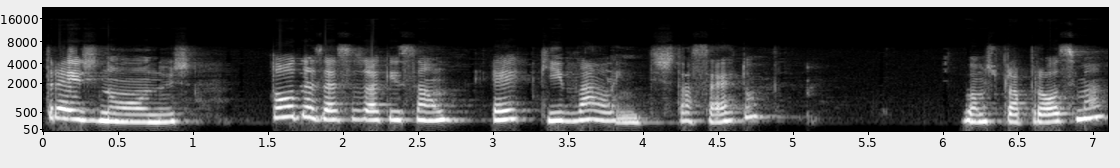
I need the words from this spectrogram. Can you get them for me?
3 nonos. Todas essas aqui são equivalentes, tá certo? Vamos para a próxima.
